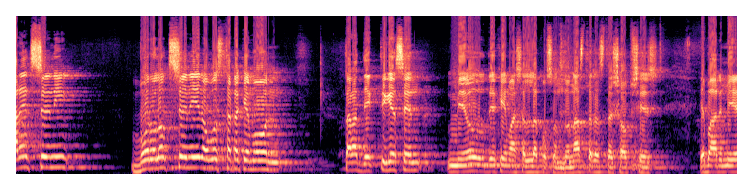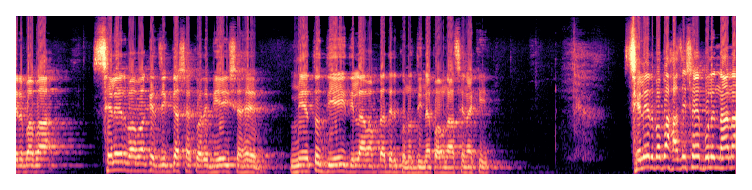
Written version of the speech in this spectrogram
আরেক শ্রেণি বড়লোক শ্রেণির অবস্থাটা কেমন? তারা দেখতে গেছেন, মেয়েও দেখে মাসাল্লাহ পছন্দ, নাস্তা রাস্তা সব শেষ। এবার মেয়ের বাবা, ছেলের বাবাকে জিজ্ঞাসা করে, বিয়েই সাহেব, মেয়ে তো দিয়েই দিলাম, আপনাদের কোনো দিনা পাওনা আছে নাকি? ছেলের বাবা হাজি সাহেব বলে, না না,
